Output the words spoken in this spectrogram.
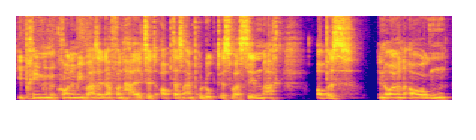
die Premium Economy, was ihr davon haltet, ob das ein Produkt ist, was Sinn macht, ob es in euren Augen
